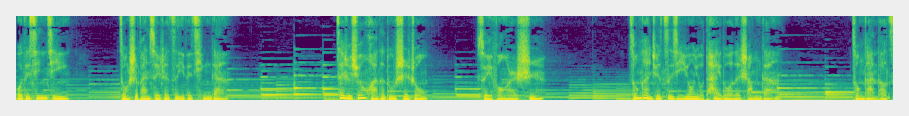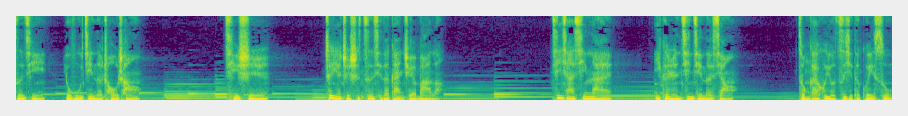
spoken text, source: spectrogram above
我的心境。总是伴随着自己的情感，在这喧哗的都市中随风而逝。总感觉自己拥有太多的伤感，总感到自己有无尽的惆怅。其实，这也只是自己的感觉罢了。静下心来，一个人静静的想，总该会有自己的归宿。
